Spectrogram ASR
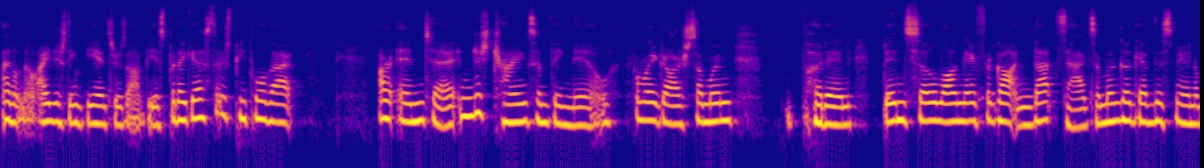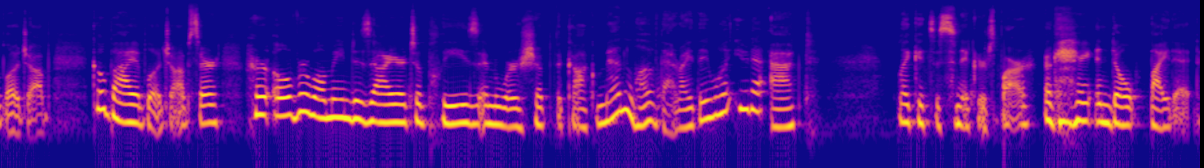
I don't know. I just think the answer is obvious, but I guess there's people that are into it and just trying something new. Oh my gosh, someone put in, been so long I've forgotten. That's sad. Someone go give this man a blowjob. Go buy a blowjob, sir. Her overwhelming desire to please and worship the cock. Men love that, right? They want you to act like it's a Snickers bar, okay? And don't bite it.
